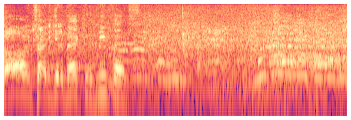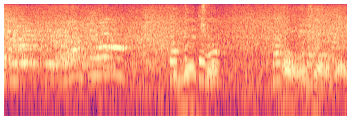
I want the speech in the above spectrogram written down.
Oh, he tried to get it back to the defense. Good back check. Oh, what's that guy?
